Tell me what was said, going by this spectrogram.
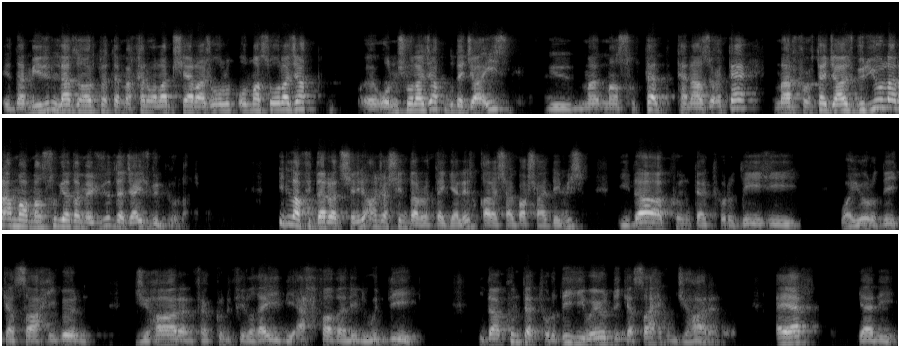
E, damirin lafzın rütbeten muakker olan bir şeye raci olup olması olacak. E, olmuş olacak. Bu da caiz. E, ma- mansupta, tenazu'ta, merfu'ta caiz görüyorlar ama mansup ya da mevcuda da caiz görmüyorlar. İlla fi daruret şehri ancak şimdi darurete gelir. Karaşar Başar demiş. İza kunte turdihi ve yurdike sahibun ciharen fekun fil gaybi ahfaza lil vuddi. İza kunte turdihi ve yurdike sahibun ciharen. Eğer yani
